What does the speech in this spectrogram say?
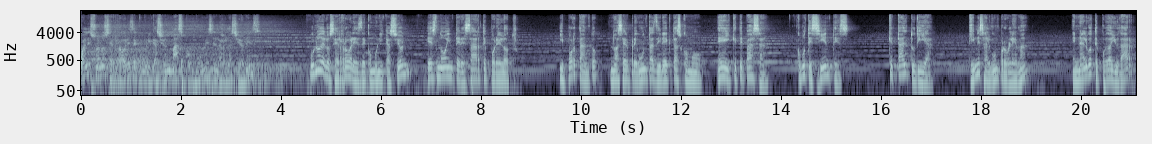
¿Cuáles son los errores de comunicación más comunes en las relaciones? Uno de los errores de comunicación es no interesarte por el otro y por tanto no hacer preguntas directas como, hey, ¿qué te pasa? ¿Cómo te sientes? ¿Qué tal tu día? ¿Tienes algún problema? ¿En algo te puedo ayudar?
